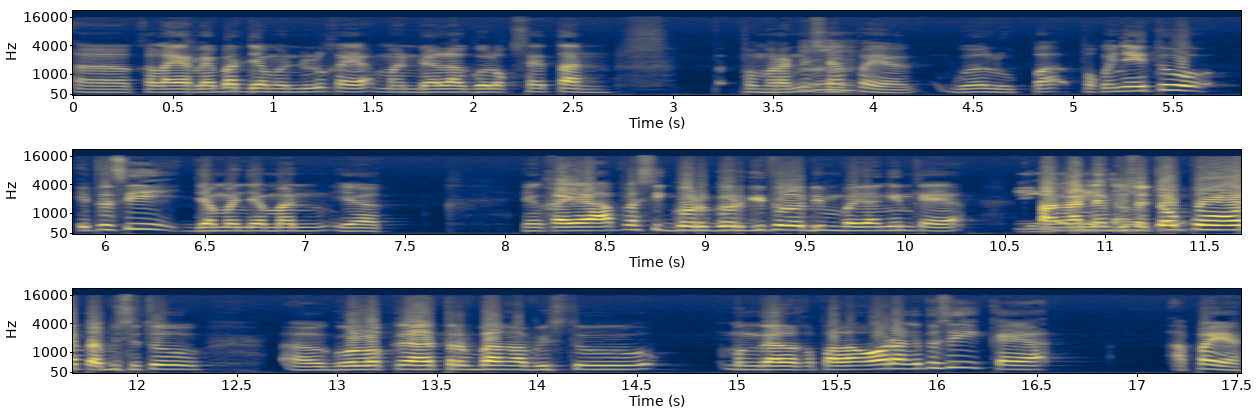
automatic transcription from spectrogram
eh, ke layar lebar zaman dulu kayak Mandala Golok Setan. Pemerannya Mm. siapa ya? Gue lupa. Pokoknya itu itu sih zaman zaman ya yang kayak apa sih gor-gor gitu loh dimbayangin kayak Iya, tangannya iya, bisa tahu, copot habis itu eh, goloknya terbang habis itu menggal kepala orang. Itu sih kayak apa ya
